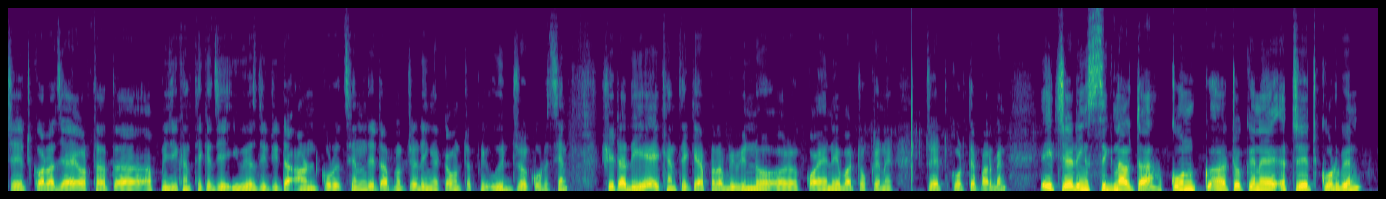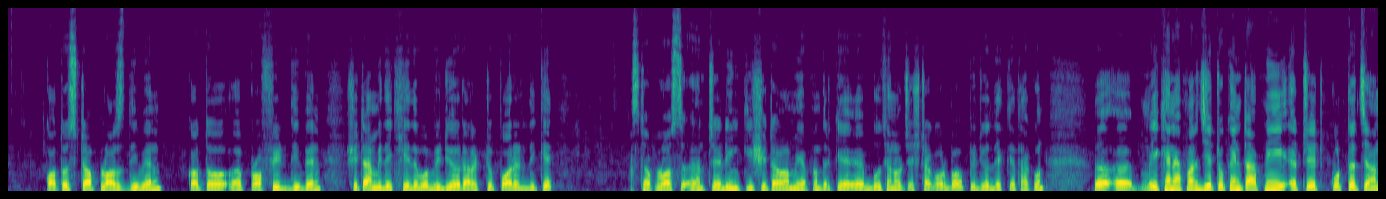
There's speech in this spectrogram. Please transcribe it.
ট্রেড করা যায়। অর্থাৎ আপনি যেখান থেকে যে ইউএসডিটিটা আর্ন করেছেন, যেটা আপনার ট্রেডিং অ্যাকাউন্টে আপনি উইথড্র করেছেন, সেটা দিয়ে এখান থেকে আপনারা বিভিন্ন কয়েনে বা টোকেনে ট্রেড করতে পারবেন। এই ট্রেডিং সিগন্যালটা কোন টোকেনে ট্রেড করবেন, কত স্টপ লস দিবেন, কত প্রফিট দিবেন, সেটা আমি দেখিয়ে দেবো ভিডিওটার একটু পরের দিকে। স্টপ লস ট্রেডিং কী সেটাও আমি আপনাদেরকে বোঝানোর চেষ্টা করব। ভিডিও দেখতে থাকুন। তো এখানে আপনার যে টোকেনটা আপনি ট্রেড করতে চান,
